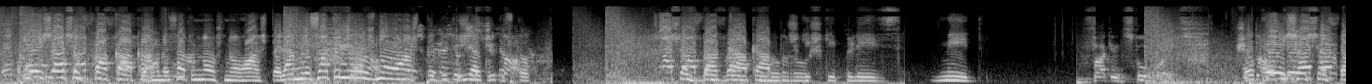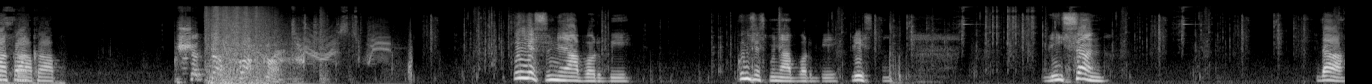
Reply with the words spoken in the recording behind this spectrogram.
Ok, și așa fac cap, l-am lăsat în 99 HP, l-am lăsat în 99 HP, du-te și el cu testul. Așa-ți fac cap, rușchi, please. Mid. Fucking schoolboys. Shut Ok, up. și așa fac cap. Shut the fuck up! Cum se spunea a vorbi? Cum se spunea a vorbi? Listen. Listen. Da.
